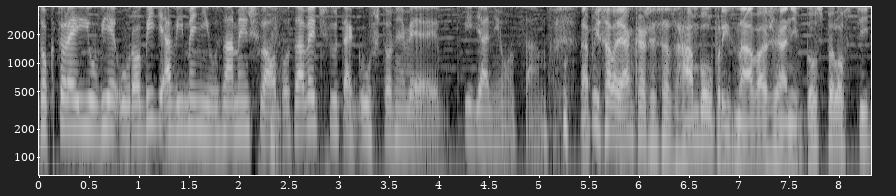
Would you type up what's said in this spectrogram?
do ktorej ju vie urobiť a vymení ju za menšiu alebo za väčšiu, tak už to nevie piť ani on sám. Napísala Janka, že sa s hambou priznáva, že ani v dospelosti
